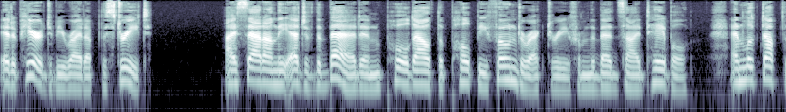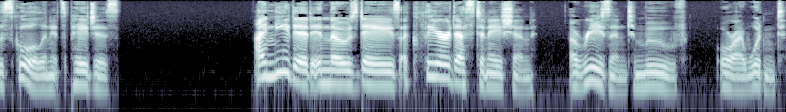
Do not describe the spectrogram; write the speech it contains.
It appeared to be right up the street. I sat on the edge of the bed and pulled out the pulpy phone directory from the bedside table and looked up the school in its pages. I needed in those days a clear destination, a reason to move or I wouldn't.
